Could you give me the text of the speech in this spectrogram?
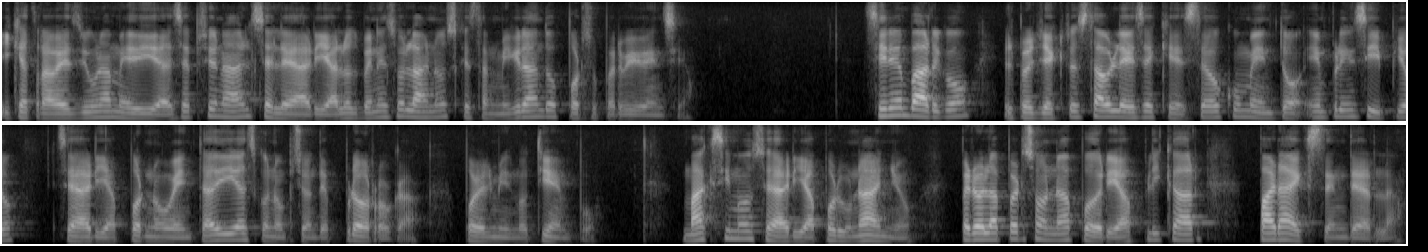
y que a través de una medida excepcional se le daría a los venezolanos que están migrando por supervivencia. Sin embargo, el proyecto establece que este documento en principio se daría por 90 días con opción de prórroga por el mismo tiempo. Máximo se daría por un año, pero la persona podría aplicar para extenderla.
